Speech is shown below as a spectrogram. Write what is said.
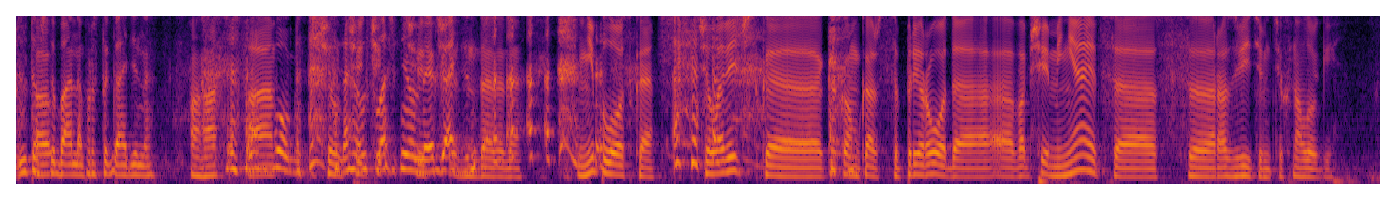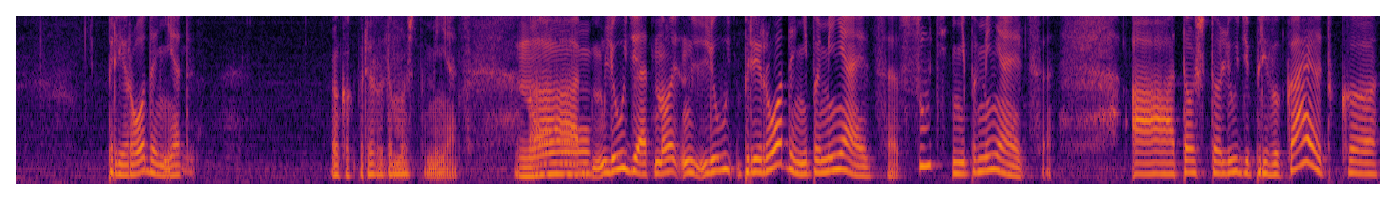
Не то, а... чтобы она просто гадина. Ага. Слава а, богу. Чел- усложненная гадина. Да, да, да. Не плоская. Человеческая, как вам кажется, природа а, вообще меняется с развитием технологий? Природа нет. Ну, как природа может поменяться? Но... А, люди отно... Лю... Природа не поменяется, суть не поменяется. А то, что люди привыкают к...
